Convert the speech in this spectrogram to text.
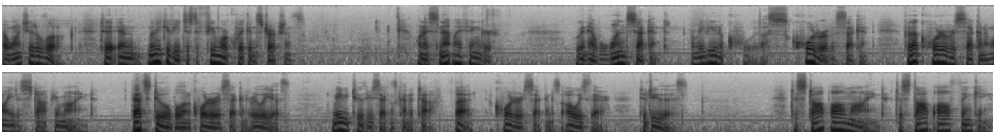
I want you to look. To, and let me give you just a few more quick instructions. When I snap my finger, we're going to have one second, or maybe even a, qu- a quarter of a second. For that quarter of a second, I want you to stop your mind. That's doable in a quarter of a second, it really is. Maybe two or three seconds kind of tough, but a quarter of a second is always there to do this. To stop all mind, to stop all thinking,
